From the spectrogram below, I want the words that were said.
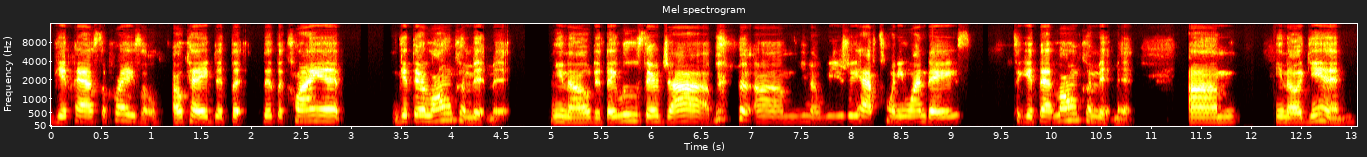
get past appraisal. Okay, did the did the client get their loan commitment? You know, did they lose their job? um, you know, we usually have 21 days to get that loan commitment. Um, you know, again,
